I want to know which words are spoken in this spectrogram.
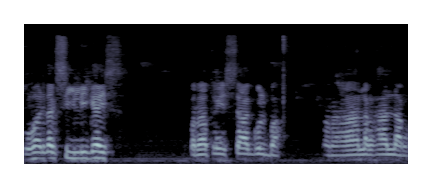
Kuha na tag sili guys. Para itong isagol ba? Para halang-halang.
